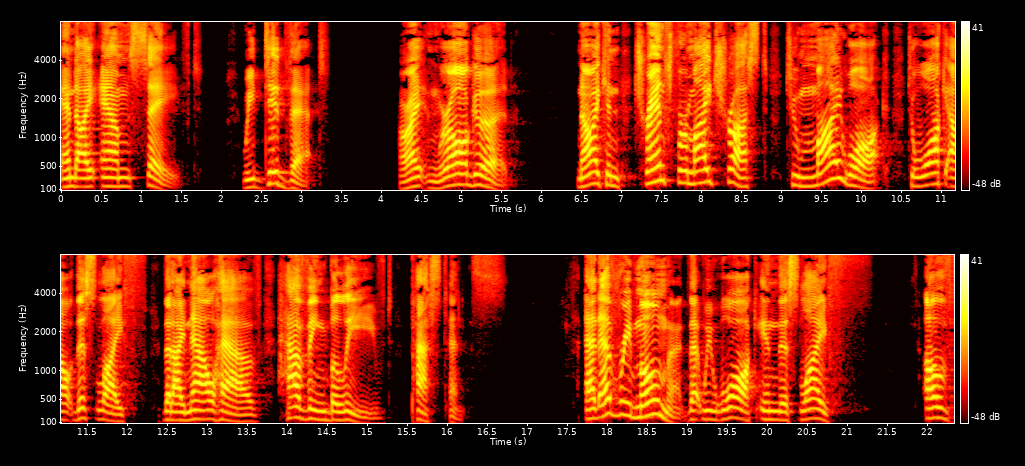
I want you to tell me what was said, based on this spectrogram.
and I am saved. We did that. All right, and we're all good. Now I can transfer my trust to my walk to walk out this life that I now have, having believed, past tense. At every moment that we walk in this life of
